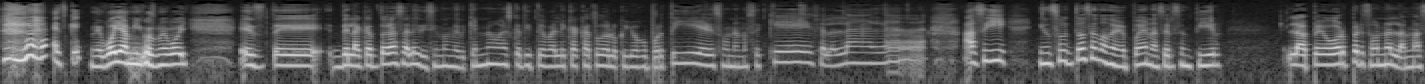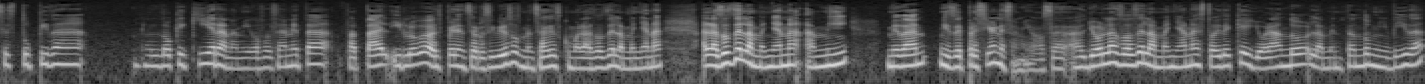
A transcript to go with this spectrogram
es que me voy amigos, me voy. Este, de la captura sale diciéndome de que no, es que a ti te vale caca todo lo que yo hago por ti, eres una no sé qué, la Así, insultos en donde me pueden hacer sentir la peor persona, la más estúpida, lo que quieran, amigos. O sea, neta, fatal. Y luego, espérense, recibir esos mensajes como a las 2 de la mañana. A las 2 de la mañana a mí me dan mis depresiones, amigos. O sea, yo a las 2 de la mañana estoy de que llorando, lamentando mi vida.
